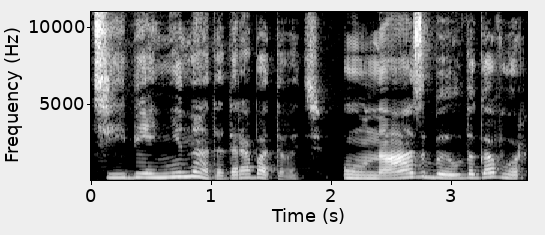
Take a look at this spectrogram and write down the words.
«Тебе не надо дорабатывать. У нас был договор.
